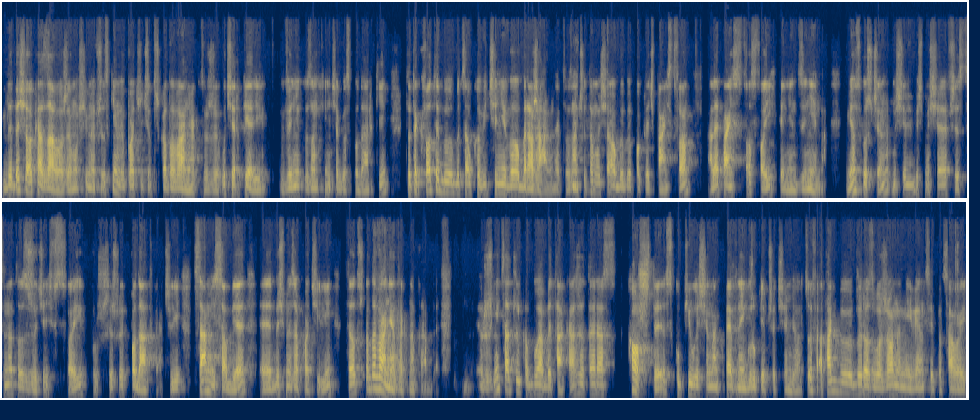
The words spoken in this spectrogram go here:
gdyby się okazało, że musimy wszystkim wypłacić odszkodowania, którzy ucierpieli w wyniku zamknięcia gospodarki, to te kwoty byłyby całkowicie niewyobrażalne. To znaczy to musiałoby pokryć państwo, ale państwo swoich pieniędzy nie ma. W związku z czym musielibyśmy się wszyscy na to zrzucić w swoich przyszłych podatkach, czyli sami sobie y, byśmy zapłacili te odszkodowania tak naprawdę. Różnica tylko byłaby taka, że teraz koszty skupiły się na pewnej grupie przedsiębiorców, a tak byłyby rozłożone mniej więcej po całej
